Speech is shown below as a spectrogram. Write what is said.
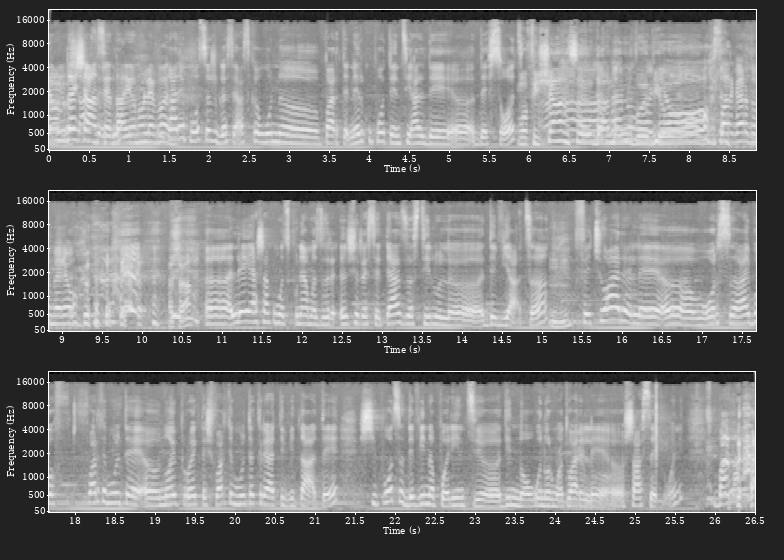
ăștia îmi dă șase șanse, luni dar eu nu le văd. în Care pot să-și găsească un uh, partener cu potențial de, uh, de soț. O fi șansă, dar Dar nu văd eu. Sar gardul mereu. Așa? Uh, Lei, așa cum îți spuneam, îți re- își resetează stilul uh, de viață. Mhm. Fecioarele uh, or să aibă f- foarte multe uh, noi proiecte și foarte multă creativitate și pot să devină părinți uh, din nou în următoarele uh, șase luni. Balanța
